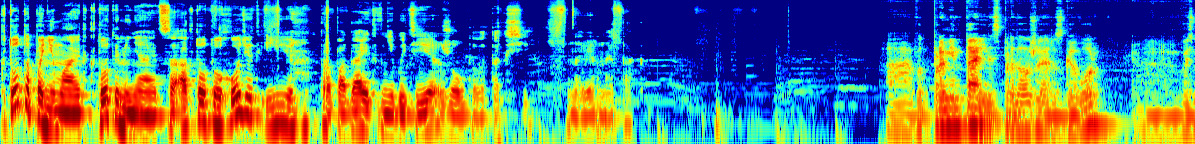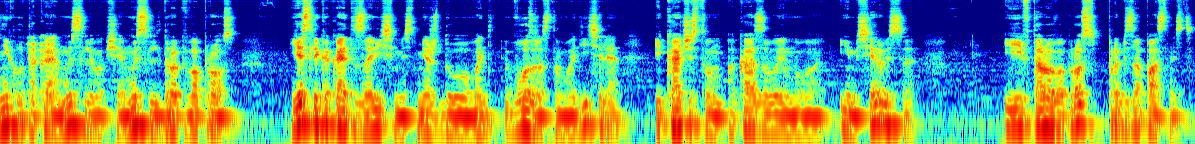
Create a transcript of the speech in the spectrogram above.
Кто-то понимает, кто-то меняется, а кто-то уходит и пропадает в небытие желтого такси. Наверное, так. А вот про ментальность, продолжая разговор, э, возникла такая мысль вообще, мысль дробь вопрос. Есть ли какая-то зависимость между возрастом водителя и качеством оказываемого им сервиса? И второй вопрос про безопасность.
